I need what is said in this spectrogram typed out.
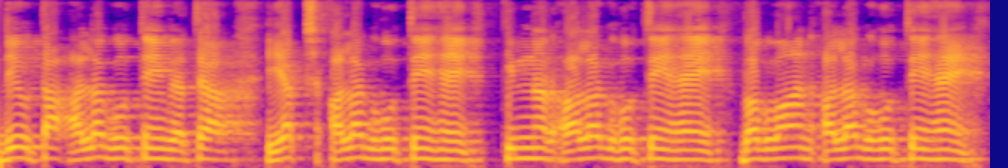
देवता अलग होते हैं, व्यथा यक्ष अलग होते हैं, किन्नर अलग होते हैं, भगवान अलग होते हैं।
